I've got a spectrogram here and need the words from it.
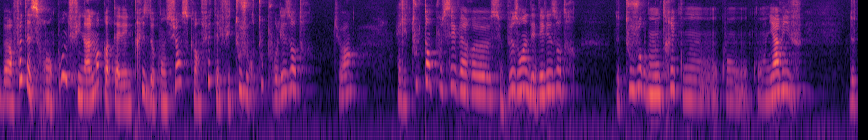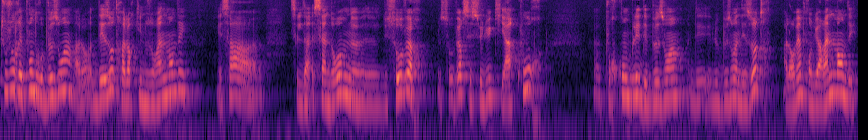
ben, en fait elle se rend compte finalement quand elle a une prise de conscience qu'en fait elle fait toujours tout pour les autres, tu vois elle est tout le temps poussée vers euh, ce besoin d'aider les autres, de toujours montrer qu'on y arrive, de toujours répondre aux besoins alors, des autres alors qu'ils nous ont rien demandé. Et ça, c'est le syndrome euh, du sauveur. Le sauveur, c'est celui qui accourt euh, pour combler des besoins, le besoin des autres, alors même qu'on lui a rien demandé.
